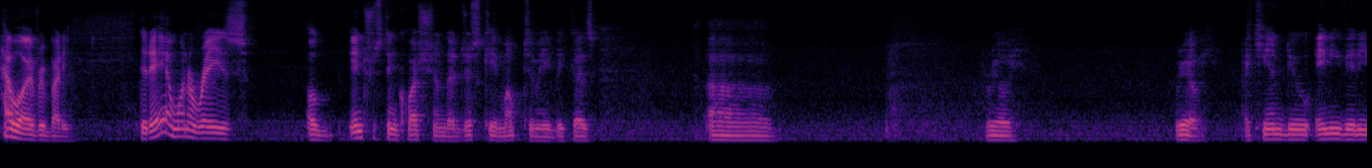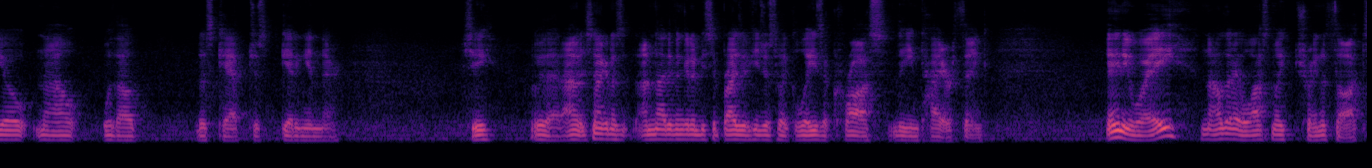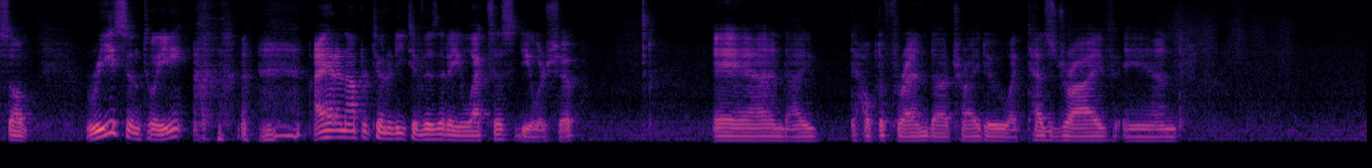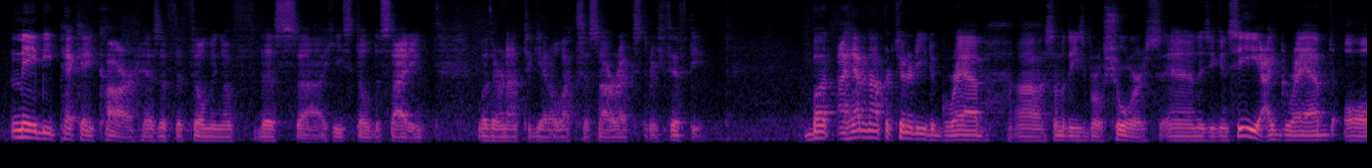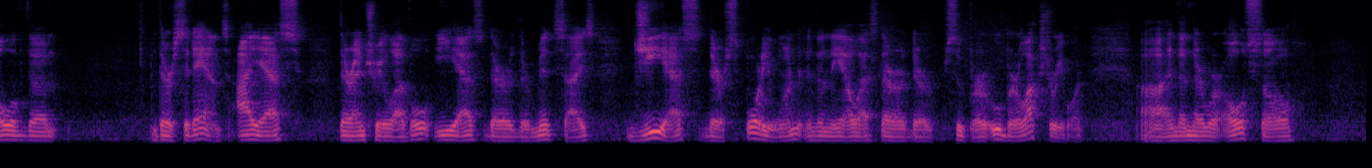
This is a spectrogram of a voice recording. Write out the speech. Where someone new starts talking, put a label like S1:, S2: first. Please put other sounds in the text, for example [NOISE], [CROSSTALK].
S1: Hello, everybody. Today I want to raise an interesting question that just came up to me because, uh, really, really, I can't do any video now without this cat just getting in there. See, look at that. I, it's not gonna. I'm not even gonna be surprised if he just like lays across the entire thing. Anyway, now that I lost my train of thought, so recently [LAUGHS] I had an opportunity to visit a Lexus dealership, and I helped a friend uh, try to like test drive and maybe pick a car. As of the filming of this, uh, he's still deciding whether or not to get a Lexus RX 350. But I had an opportunity to grab uh, some of these brochures, and as you can see, I grabbed all of the their sedans. IS, their entry level, ES, their their midsize, GS, their sporty one, and then the LS, their their super uber luxury one. Uh, and then there were also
